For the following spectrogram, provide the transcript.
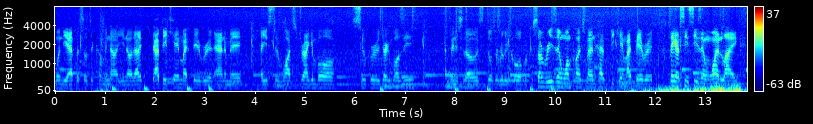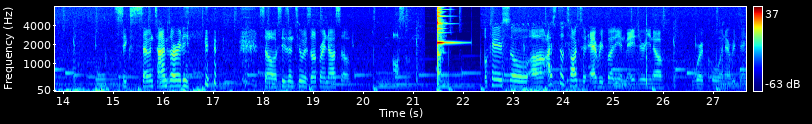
when the episodes are coming out. You know, that, that became my favorite anime. I used to watch Dragon Ball Super, Dragon Ball Z. I finished those. Those are really cool. But for some reason, One Punch Man has became my favorite. I think I've seen season one like six, seven times already. so season two is up right now, so awesome. Okay, so uh, I still talk to everybody in Majer, you know. We're cool and everything.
